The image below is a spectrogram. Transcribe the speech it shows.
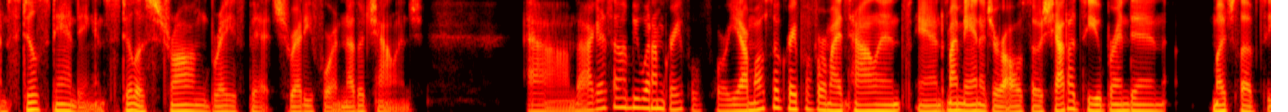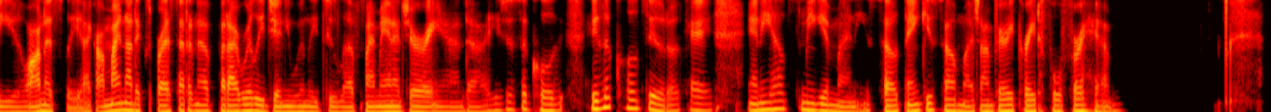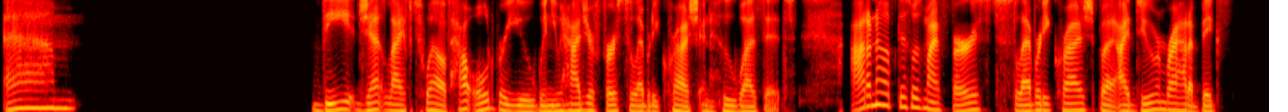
am still standing and still a strong, brave bitch ready for another challenge. Um, I guess that would be what I'm grateful for. Yeah, I'm also grateful for my talents and my manager also. Shout out to you, Brendan. Much love to you, honestly. Like I might not express that enough, but I really genuinely do love my manager and uh, he's just a cool he's a cool dude, okay? And he helps me get money. So thank you so much. I'm very grateful for him. Um, the Jet Life 12. How old were you when you had your first celebrity crush and who was it? I don't know if this was my first celebrity crush, but I do remember I had a big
